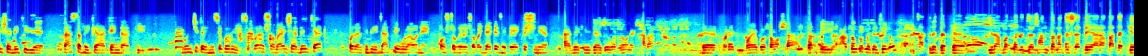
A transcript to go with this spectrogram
এসে দেখি যে রাস্তা থেকে ট্রেনটা আর কি? বঞ্চিত হয়ে নিচে পড়ে গেছে। পরে সবাই এসে দেখে পরে আর কি দেখি যাত্রীগুলো অনেক কষ্ট করে সবাই যাইতেছে ব্যাগ নিয়ে। আর দেখি যে দুর্ঘটনা অনেক খারাপ অনেক ভয়াবহ সমস্যা। যাত্রী আতঙ্ক মেতে ছিল। যাত্রীদেরকে নিরাপত্তা দিচ্ছে সান্ত্বনা দিচ্ছে দিয়ে তাদেরকে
